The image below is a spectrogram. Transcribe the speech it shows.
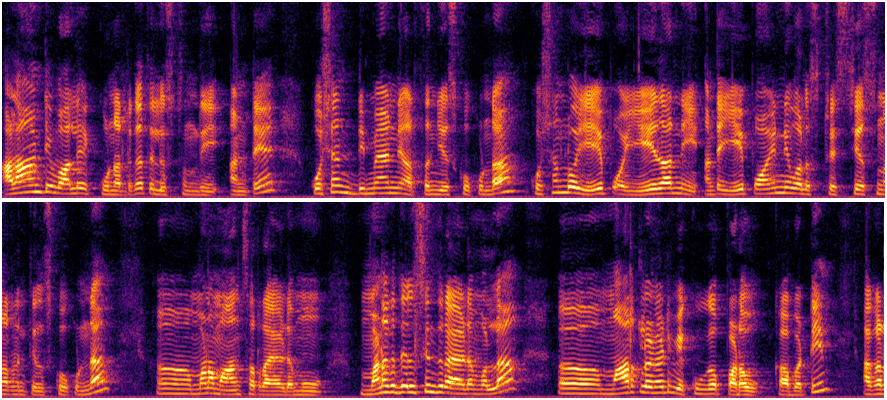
అలాంటి వాళ్ళే ఎక్కువ ఉన్నట్టుగా తెలుస్తుంది. అంటే క్వశ్చన్ డిమాండ్ని అర్థం చేసుకోకుండా క్వశ్చన్లో ఏ పా- ఏ దాన్ని అంటే ఏ పాయింట్ని వాళ్ళు స్ట్రెస్ చేస్తున్నారని తెలుసుకోకుండా మనం ఆన్సర్ రాయడము. మనకు తెలిసింది రాయడం వల్ల మార్కులు అనేవి ఎక్కువగా పడవు. కాబట్టి అక్కడ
